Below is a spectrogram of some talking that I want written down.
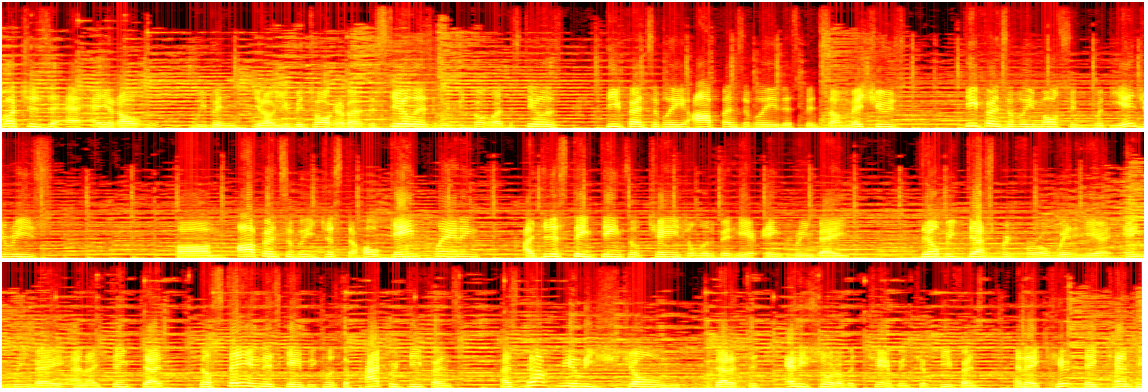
much as uh, you know, we've been you know you've been talking about the Steelers and we've been talking about the Steelers defensively, offensively. There's been some issues defensively, mostly with the injuries. Um, offensively, just the whole game planning. I just think things will change a little bit here in Green Bay. They'll be desperate for a win here in Green Bay, and I think that they'll stay in this game because the Packer defense has not really shown that it's a, any sort of a championship defense, and they can, they can be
